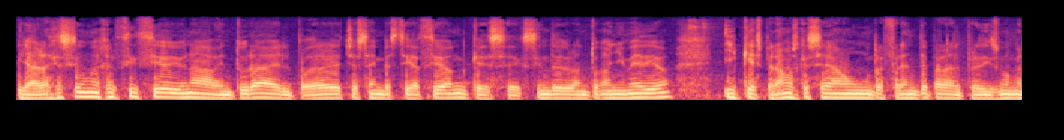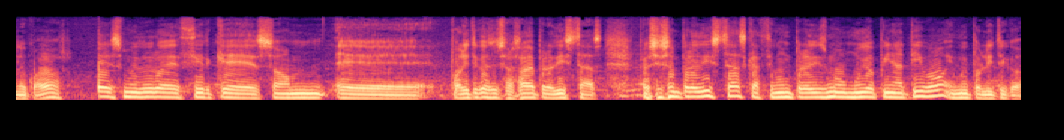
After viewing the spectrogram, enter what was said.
Y la verdad es que ha sido un ejercicio y una aventura el poder haber hecho esta investigación que se extiende durante un año y medio y que esperamos que sea un referente para el periodismo en el Ecuador. Es muy duro decir que son eh, políticos disfrazados de periodistas, pero sí son periodistas que hacen un periodismo muy opinativo y muy político.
